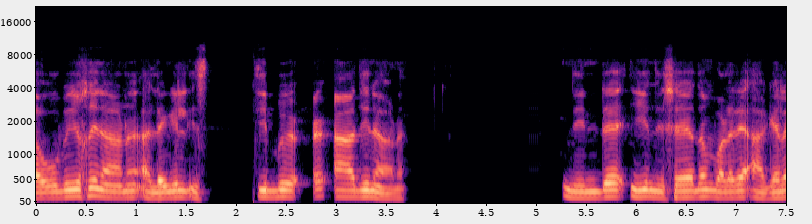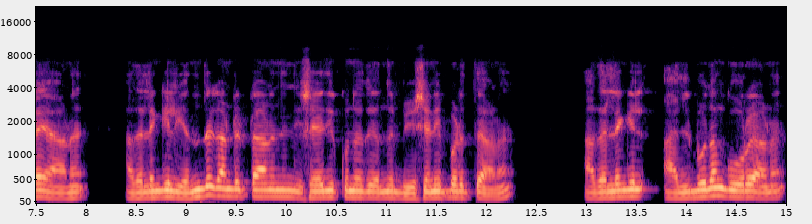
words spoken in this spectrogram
തൗബീഹിനാണ് അല്ലെങ്കിൽ ഇസ്തിബ് ആദിനാണ്. നിന്റെ ഈ നിഷേധം വളരെ അകലെയാണ്. അതല്ലെങ്കിൽ എന്ത് കണ്ടിട്ടാണ് നീ നിഷേധിക്കുന്നത് എന്ന് ഭീഷണിപ്പെടുത്തുകയാണ്. അതല്ലെങ്കിൽ അത്ഭുതം കൂറുകയാണ്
